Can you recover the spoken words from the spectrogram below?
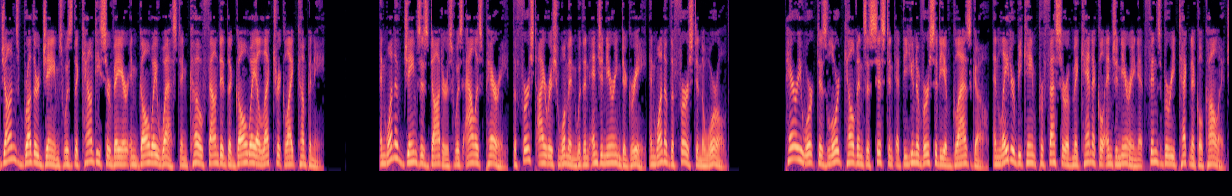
John's brother James was the county surveyor in Galway West and co-founded the Galway Electric Light Company. And one of James's daughters was Alice Perry, the first Irish woman with an engineering degree and one of the first in the world. Perry worked as Lord Kelvin's assistant at the University of Glasgow, and later became Professor of Mechanical Engineering at Finsbury Technical College.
